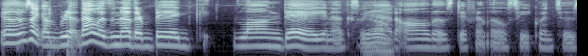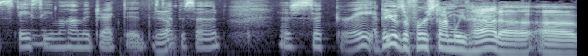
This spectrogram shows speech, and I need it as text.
you know, it was like a real, that was another big long day, you know, because we Yeah. had all those different little sequences. Stacey Muhammad directed this Yep. episode. It was just a great. I think it was the first time we've had a, a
